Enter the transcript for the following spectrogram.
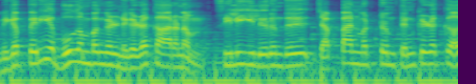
மிகப்பெரிய பூகம்பங்கள் நிகழ காரணம். சிலியில் இருந்து ஜப்பான் மற்றும் தென்கிழக்கு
